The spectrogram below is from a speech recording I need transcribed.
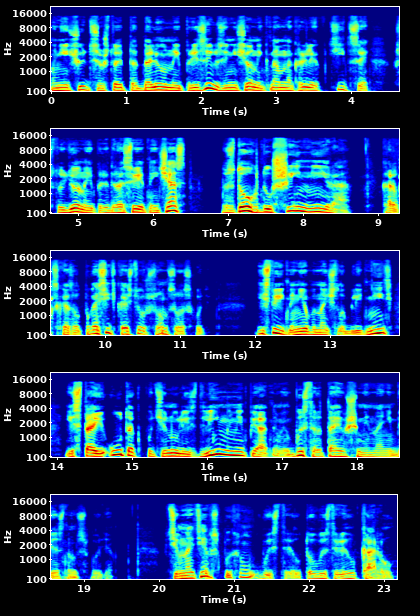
Мне чудится, что это отдаленный призыв, занесенный к нам на крыльях птицы в студеный предрассветный час, вздох души мира. Карл сказал, погасите костер, солнце восходит. Действительно, небо начало бледнеть, и стаи уток потянулись длинными пятнами, быстро таявшими на небесном своде. В темноте вспыхнул выстрел. То выстрелил Карл,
